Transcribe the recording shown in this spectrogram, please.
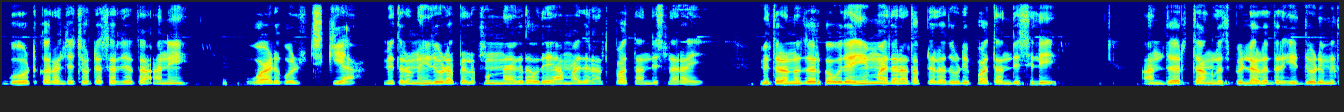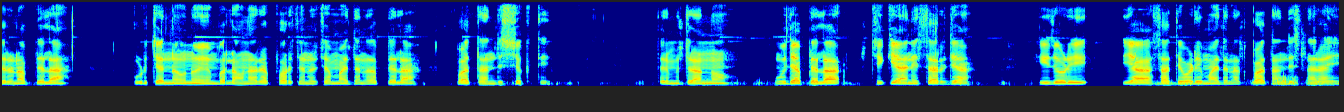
घोटकरांच्या छोट्या सर्जाचा आणि वाईड गोल्ड चिकिया. मित्रांनो ही जोडी आपल्याला पुन्हा एकदा उद्या या मैदानात पाहताना दिसणार आहे. मित्रांनो जर का उद्या ही मैदानात आपल्याला जोडी पाहताना दिसली आणि जर चांगलं स्पीड लागलं तर ही जोडी मित्रांनो आपल्याला पुढच्या नऊ नोव्हेंबरला होणाऱ्या फॉर्च्युनरच्या मैदानात आपल्याला पाहताना दिसू शकते. तर मित्रांनो उद्या आपल्याला चिकी आणि सारजा ही जोडी या सातेवाडी मैदानात पाहताना दिसणार आहे.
